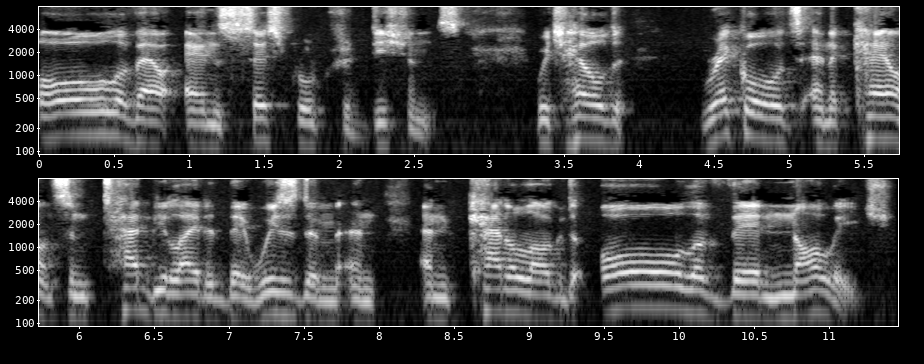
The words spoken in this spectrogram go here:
all of our ancestral traditions, which held records and accounts and tabulated their wisdom and, and catalogued all of their knowledge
